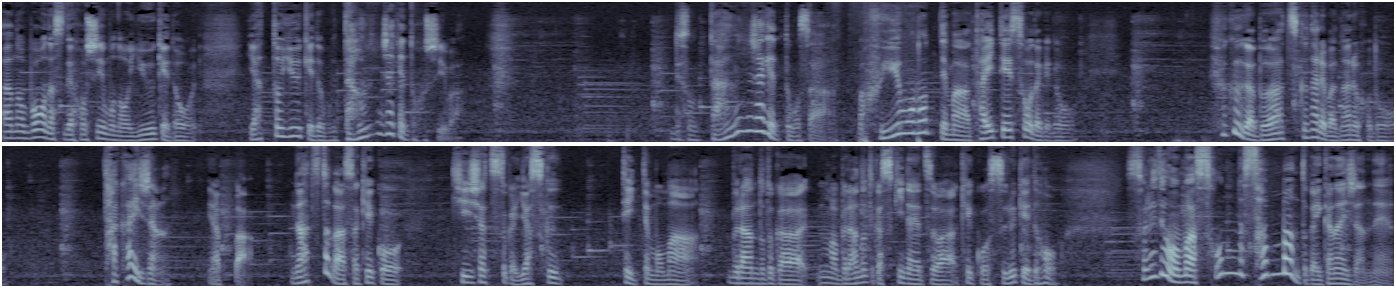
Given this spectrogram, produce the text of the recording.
あのボーナスで欲しいものを言うけどやっと言うけどダウンジャケット欲しいわ。でそのダウンジャケットもさ、まあ、冬物ってまあ大抵そうだけど服が分厚くなればなるほど高いじゃん。やっぱ。夏とかさ結構 T シャツとか安くって言ってもまあブランドとかまあブランドとか好きなやつは結構するけどそれでもまあそんな3万とかいかないじゃんね。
